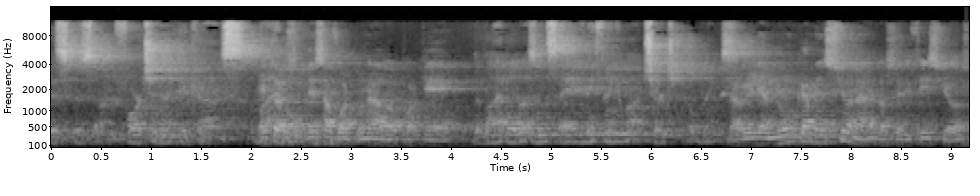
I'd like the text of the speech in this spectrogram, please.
This is unfortunate because the Esto es Bible, desafortunado porque the Bible doesn't say anything about church buildings. la Biblia nunca menciona los edificios.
